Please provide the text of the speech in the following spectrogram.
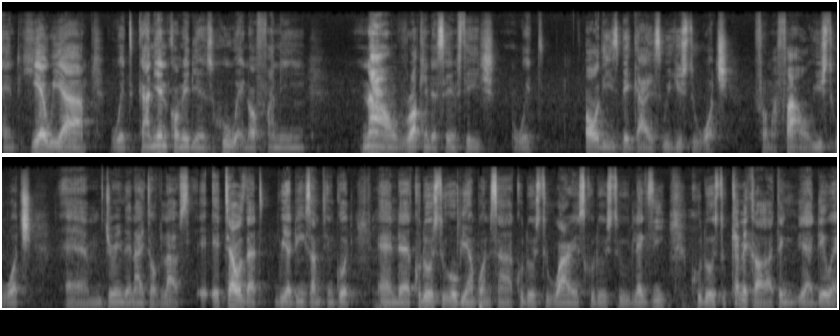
And here we are with Ghanaian comedians who were not funny, now rocking the same stage with all these big guys we used to watch from afar or we used to watch um, during the night of laughs. It, it, tells that we are doing something good. And uh, kudos to Obi Amponsah, kudos to Waris, kudos to Lexi, kudos to Chemical. I think yeah they were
